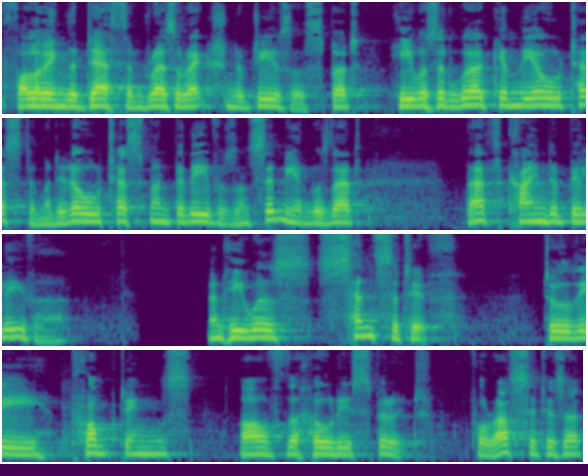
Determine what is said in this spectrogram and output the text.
following the death and resurrection of Jesus, but he was at work in the Old Testament, in Old Testament believers, and Simeon was that, that kind of believer. And he was sensitive to the promptings of the Holy Spirit. For us, it is a,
